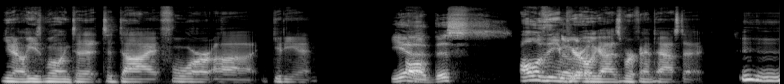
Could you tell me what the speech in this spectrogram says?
you know he's willing to to die for uh gideon Yeah, Oh. this all of the imperial ahead. guys were fantastic hmm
